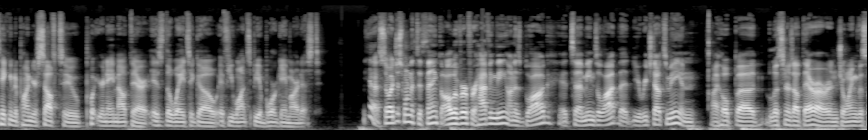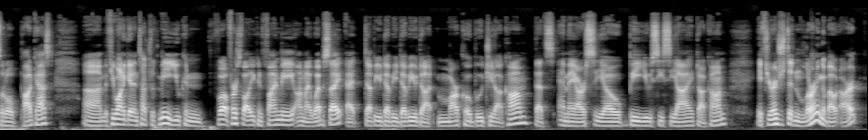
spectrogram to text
taking it upon yourself to put your name out there is the way to go if you want to be a board game artist. Yeah, so I just wanted to thank Oliver for having me on his blog. It uh, means a lot that you reached out to me, and I hope uh, listeners out there are enjoying this little podcast. Um, if you want to get in touch with me, you can, well, first of all, you can find me on my website at www.marcobucci.com. That's M A R C O B U C C I.com. If you're interested in learning about art,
